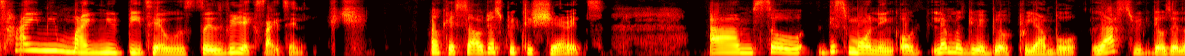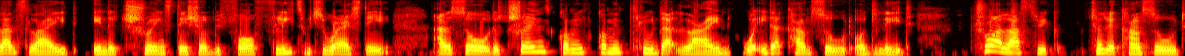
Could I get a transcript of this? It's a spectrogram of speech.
tiny, minute details. So it's really exciting. Okay, so I'll just quickly share it. Um, so this morning, oh, let me give a bit of preamble. Last week there was a landslide in the train station before Fleet, which is where I stay, and so the trains coming coming through that line were either cancelled or delayed. Throughout last week, trains were cancelled.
